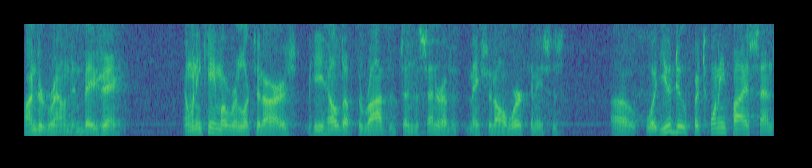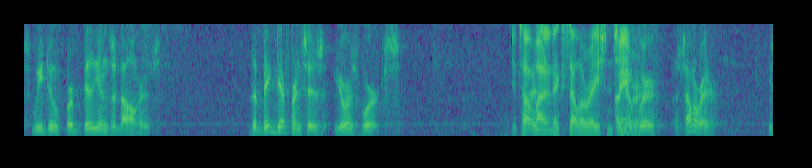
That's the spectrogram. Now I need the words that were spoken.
underground in Beijing. And when he came over and looked at ours, he held up the rod that's in the center of it that makes it all work, and he says, uh, What you do for 25 cents, we do for billions of dollars. The big difference is yours works. You're talking about an acceleration A chamber. nuclear accelerator. You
